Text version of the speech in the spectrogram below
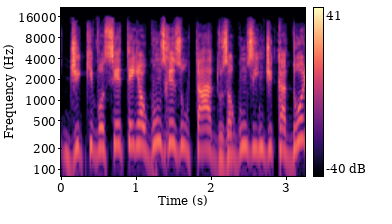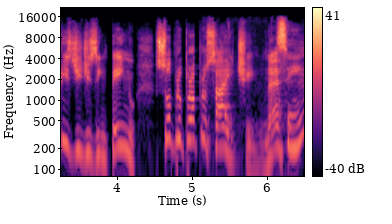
de que você tem alguns resultados, alguns indicadores de desempenho sobre o próprio site, né? Sim.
